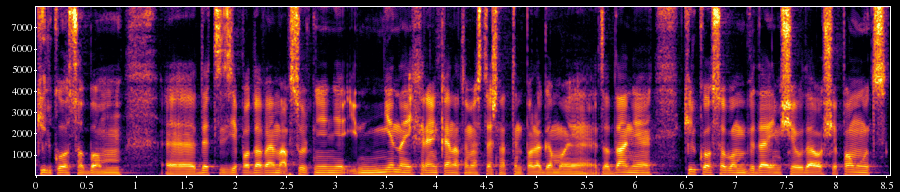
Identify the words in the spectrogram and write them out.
Kilku osobom e, decyzję podawałem absolutnie nie, nie, na ich rękę, natomiast też na tym polega moje zadanie. Kilku osobom wydaje mi się udało się pomóc.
